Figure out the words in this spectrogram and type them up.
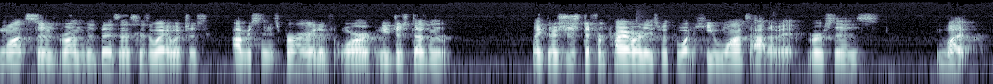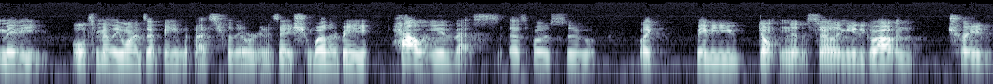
wants to run the business his way, which is obviously his prerogative, or he just doesn't like there's just different priorities with what he wants out of it versus what maybe ultimately winds up being the best for the organization, whether it be how he invests as opposed to like maybe you don't necessarily need to go out and trade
